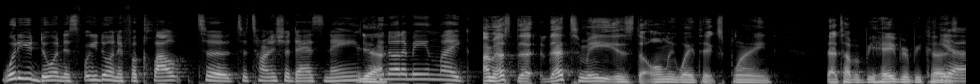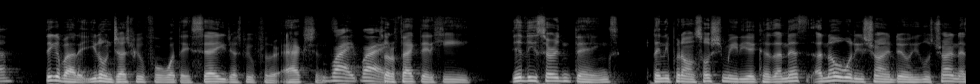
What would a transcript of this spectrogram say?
what are you doing this for? You doing it for clout to to tarnish your dad's name? Yeah. You know what I mean? Like, I mean, that's the, that to me is the only way to explain that type of behavior because Yeah. think about it. You don't judge people for what they say, you judge people for their actions. Right, right. So the fact that he did these certain things, then he put it on social media because I, nec- I know what he's trying to do. He was trying to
